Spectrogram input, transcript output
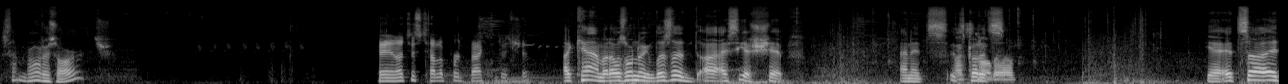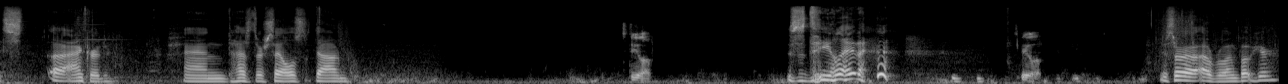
Is that Marauder's Arch? Can I not just teleport back to the ship? I can, but I was wondering. There's a. I I see a ship, and it's it's That's got its. a- Yeah, it's uh it's uh, anchored, and has their sails down. Steal it. Steal it. Steal it. Is there a, a rowing boat here?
